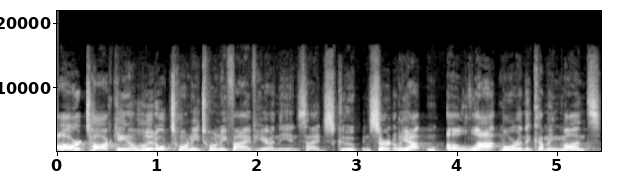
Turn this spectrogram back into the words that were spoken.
are talking a little 2025 here on the Inside Scoop, and certainly a lot more in the coming months.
